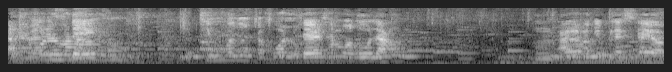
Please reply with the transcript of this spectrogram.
Ash naman Wednesday, ang timba dyan sa kwan. oh. share sa magulang. Mm, para maging bless kayo.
